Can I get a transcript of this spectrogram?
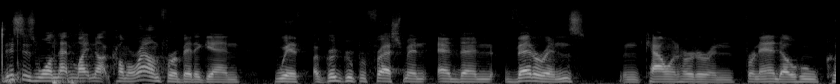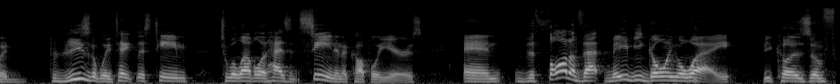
this is one that might not come around for a bit again with a good group of freshmen and then veterans, and Cowan, Huerter and Fernando, who could reasonably take this team to a level it hasn't seen in a couple of years. And the thought of that maybe going away because of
